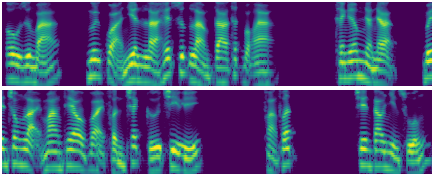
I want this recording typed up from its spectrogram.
"Âu Dương Bá, ngươi quả nhiên là hết sức làm ta thất vọng a." À. Thanh âm nhàn nhạt, nhạt, bên trong lại mang theo vài phần trách cứ chi ý. phản phất. Trên cao nhìn xuống,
